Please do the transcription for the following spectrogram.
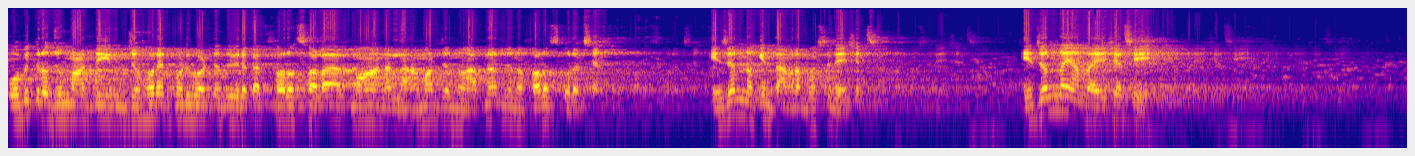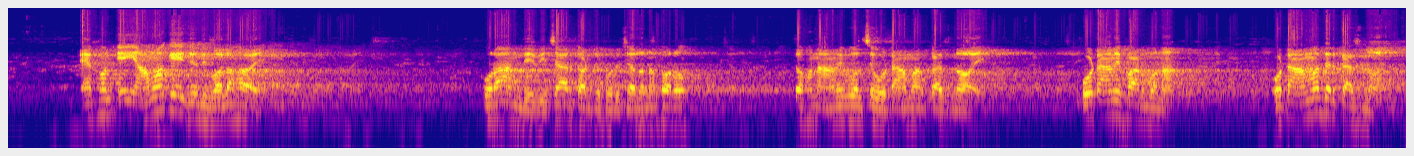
পবিত্র জুম্মার দিন জোহরের পরিবর্তে দুই রেখা ফরজ সলাদ মহান আল্লাহ আমার জন্য, আপনার জন্য ফরজ করেছেন। এজন্য কিন্তু আমরা মসজিদে এসেছি। এজন্যই আমরা এসেছি। এখন এই আমাকেই যদি বলা হয়, কোরআন দিয়ে বিচার কার্য পরিচালনা করো। তখন আমি বলছি, ওটা আমার কাজ নয়। ওটা আমি পারব না। ওটা আমাদের কাজ নয়।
